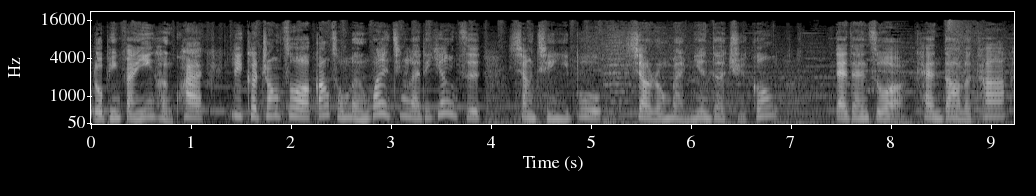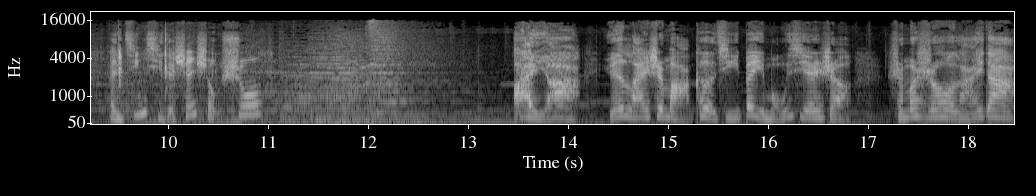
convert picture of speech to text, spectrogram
罗平反应很快，立刻装作刚从门外进来的样子，向前一步，笑容满面的鞠躬。戴丹佐看到了他，很惊喜的伸手说：“哎呀，原来是马克奇贝蒙先生，什么时候来的？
